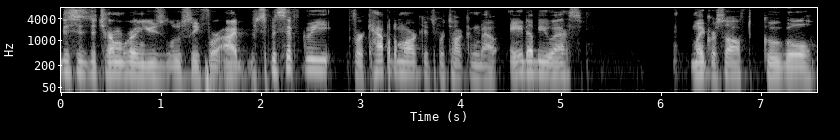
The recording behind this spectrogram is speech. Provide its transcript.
this is the term we're going to use loosely for, I specifically for capital markets, we're talking about AWS, Microsoft, Google,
